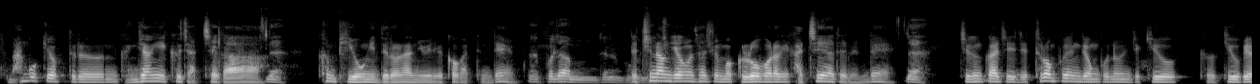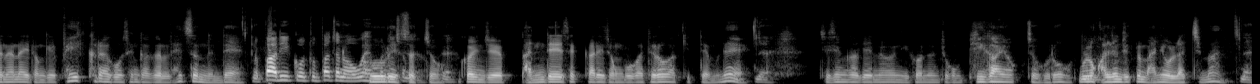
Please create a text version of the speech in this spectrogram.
좀 한국 기업들은 굉장히 그 자체가 네. 큰 비용이 늘어난 요인일 것 같은데 네, 부담되는 부분. 친환경은 사실 뭐 글로벌하게 같이 해야 되는데 네. 지금까지 이제 트럼프 행정부는 이제 기후 그 기후 변화나 이런 게 페이크라고 생각을 했었는데 파리 것도 빠져나오고. 그랬었죠. 네. 그러니까 이제 반대 색깔의 정보가 들어갔기 때문에 네. 제 생각에는 이거는 조금 비가역적으로 물론 음. 관련주들 많이 올랐지만 네.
